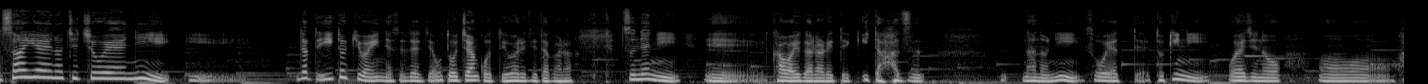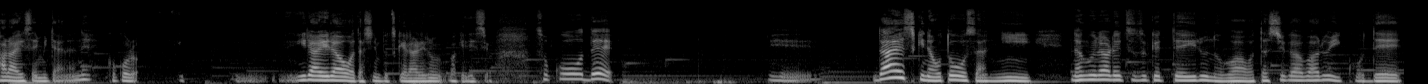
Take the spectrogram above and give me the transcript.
最愛の父親にだっていい時はいいんですだってお父ちゃん子って言われてたから。常に、えー、可愛がられていたはずなのにそうやって時に親父の腹いせみたいなね心イライラを私にぶつけられるわけですよ。そこで、えー、大好きなお父さんに殴られ続けているのは私が悪い子で、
